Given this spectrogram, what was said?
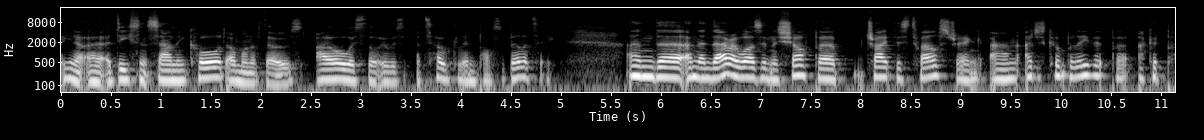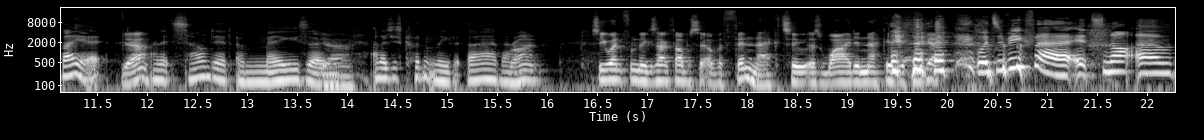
You know, a, a decent sounding chord on one of those. I always thought it was a total impossibility. And uh, and then there I was in the shop, uh, tried this 12 string, and I just couldn't believe it. But I could play it, Yeah. and it sounded amazing. Yeah. And I just couldn't leave it there then. Right. So you went from the exact opposite of a thin neck to as wide a neck as you can get. well, to be fair, it's not um,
